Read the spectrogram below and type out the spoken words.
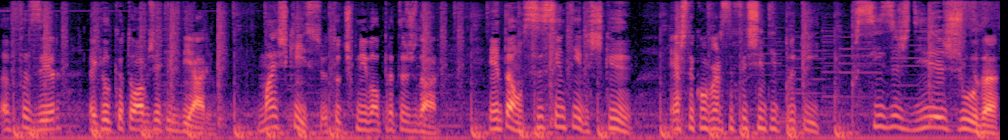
a fazer aquilo que é o teu objetivo diário. Mais que isso, eu estou disponível para te ajudar. Então, se sentires que esta conversa fez sentido para ti, precisas de ajuda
